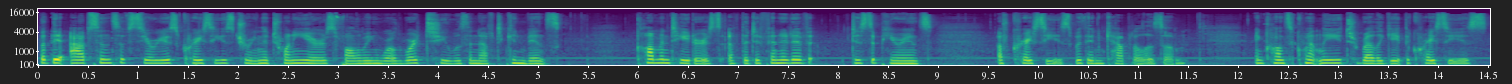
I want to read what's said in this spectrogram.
But the absence of serious crises during the 20 years following World War II was enough to convince commentators of the definitive disappearance of crises within capitalism, and consequently to relegate the crises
